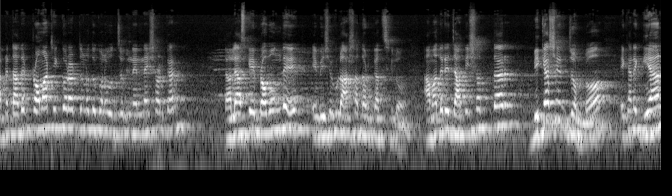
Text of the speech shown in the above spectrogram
আপনি তাদের ট্রমা ঠিক করার জন্য তো কোনো উদ্যোগ নেন নাই সরকার? তাহলে আজকে এই প্রবন্ধে এই বিষয়গুলো আসা দরকার ছিল। আমাদের এই জাতিসত্তার বিকাশের জন্য এখানে জ্ঞান,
